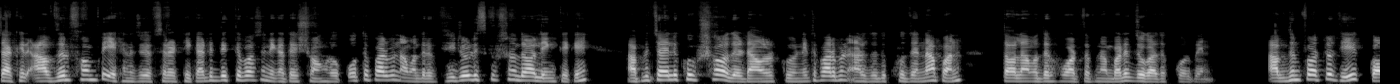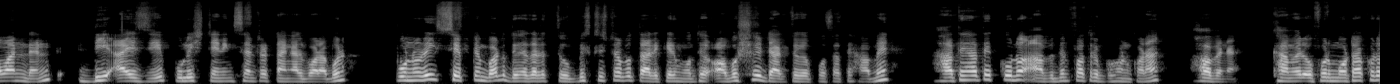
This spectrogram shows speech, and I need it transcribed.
চাকরির আবেদন ফর্মটি এখানে যে ওয়েবসাইটের ঠিকাটি দেখতে পাচ্ছেন, এখান থেকে সংগ্রহ করতে পারবেন। আমাদের ভিডিও ডিসক্রিপশনে দেওয়া লিঙ্ক থেকে আপনি চাইলে খুব সহজে ডাউনলোড করে নিতে পারবেন। আর যদি খুঁজে না পান, তাহলে আমাদের হোয়াটসঅ্যাপ নাম্বারে যোগাযোগ করবেন। আবেদনপত্রটি commandant DIG police training centre Tangail, বরাবর পনেরোই সেপ্টেম্বর দুই হাজার চব্বিশ খ্রিস্টাব্দ তারিখের মধ্যে অবশ্যই ডাকযোগে পৌঁছাতে হবে। হাতে হাতে কোনো আবেদনপত্র গ্রহণ করা হবে না। খামের ওপর মোটা করে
